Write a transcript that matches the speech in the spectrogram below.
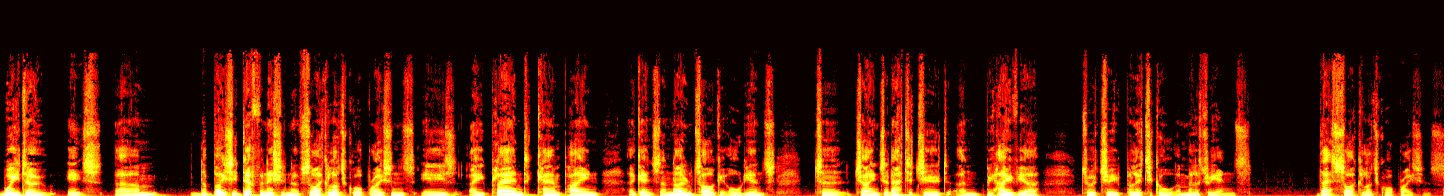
we do. It's um, the basic definition of psychological operations is a planned campaign against a known target audience to change an attitude and behaviour to achieve political and military ends. That's psychological operations.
